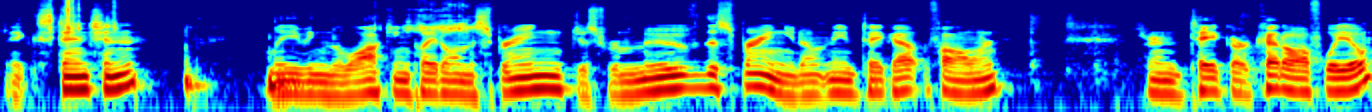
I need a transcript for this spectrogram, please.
the extension, leaving the locking plate on the spring. Just remove the spring. You don't need to take out the follower. So we're going to take our cutoff wheel,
